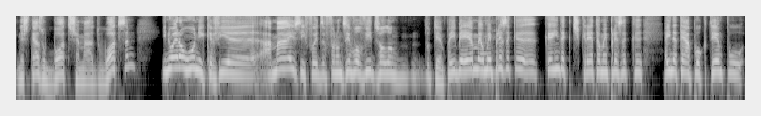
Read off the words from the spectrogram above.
neste caso o bot chamado Watson. E não era o único, havia há mais e foi, foram desenvolvidos ao longo do tempo. A IBM é uma empresa que, que, ainda que discreta, é uma empresa que ainda até há pouco tempo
